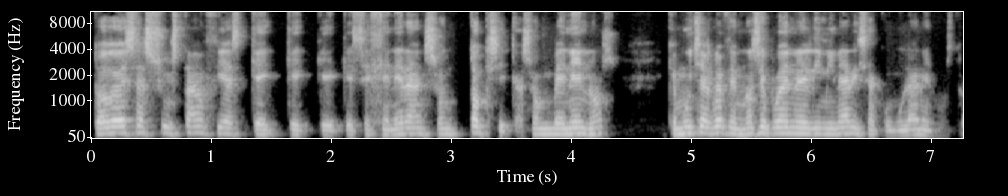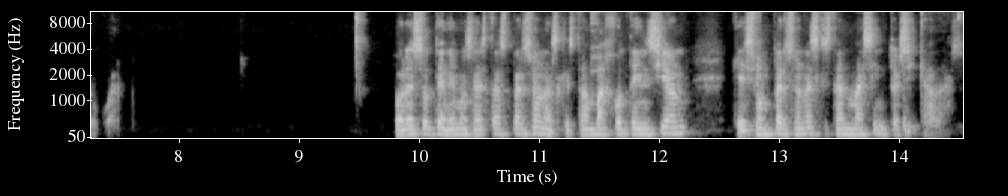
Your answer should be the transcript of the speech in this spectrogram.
todas esas sustancias que, que- que- que se generan son tóxicas, son venenos que muchas veces no se pueden eliminar y se acumulan en nuestro cuerpo. Por eso tenemos a estas personas que están bajo tensión, que son personas que están más intoxicadas.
